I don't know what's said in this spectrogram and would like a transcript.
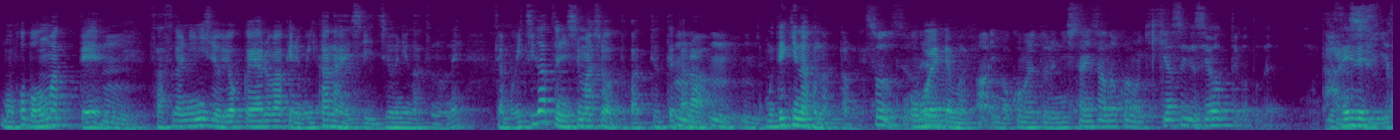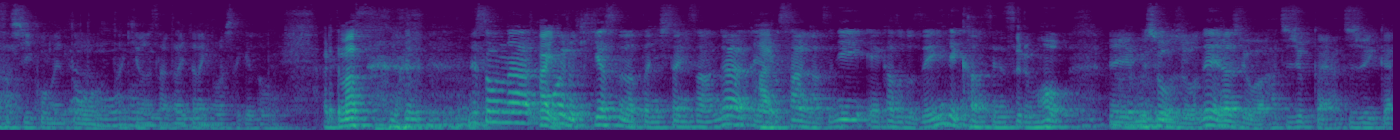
もうほぼ埋まってうん。さすがに24日やるわけにもいかないし12月のね。じゃあもう1月にしましょうとかって言ってたら、うんうんうん。もうできなくなったんです。そうですよね。覚えてます。あ今コメントで西谷さんの声も聞きやすいですよってことで誰ですか優しい優しいコメントを滝米さんからいただきましたけど。ありがとうございます。でそんなはい声の聞きやすくなった西谷さんが、はい。えーと3月に、えー家族全員で感染するも、えー無症状でラジオは80回81回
